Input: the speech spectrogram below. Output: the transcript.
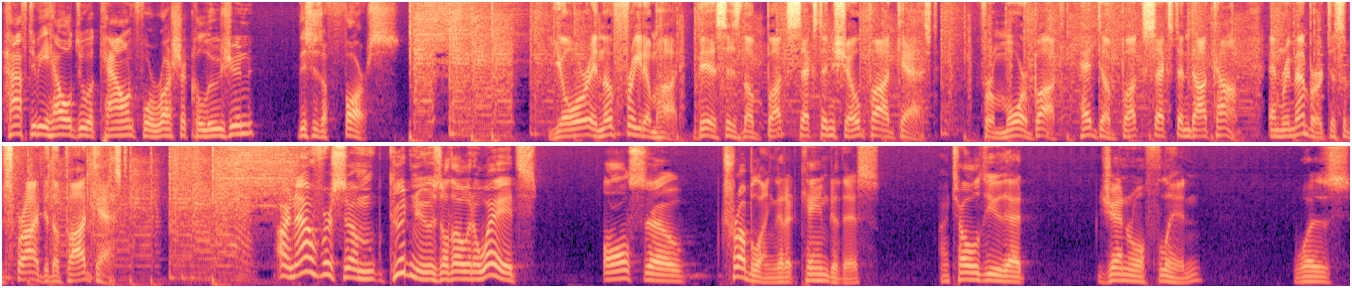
have to be held to account for Russia collusion, this is a farce. You're in the Freedom Hut. This is the Buck Sexton Show podcast. For more Buck, head to bucksexton.com and remember to subscribe to the podcast. All right, now for some good news, although in a way it's also troubling that it came to this. I told you that General Flynn was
